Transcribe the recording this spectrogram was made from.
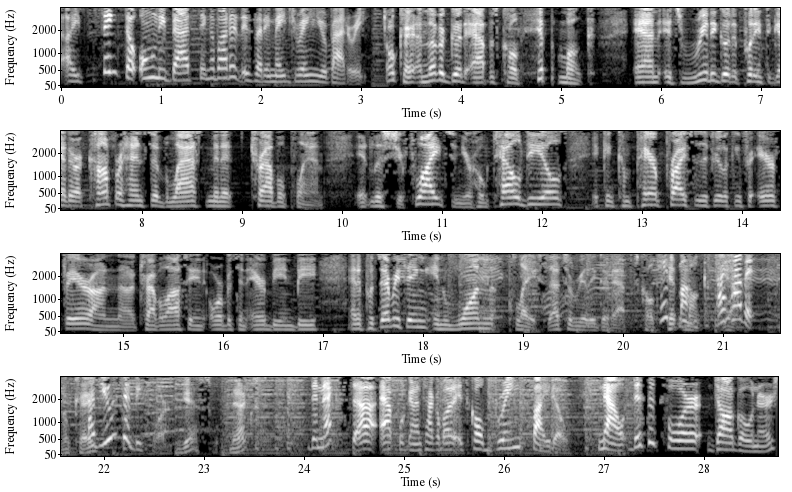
I think the only bad thing about it is that it may drain your battery. Okay, another good app is called HipMunk, and it's really good at putting together a comprehensive last minute travel plan. It lists your flights and your hotel deals. It can compare prices if you're looking for airfare on uh, Travelocity and Orbitz and Airbnb, and it puts everything in one place. That's a really good app. It's called. HipMunk. I Yeah. have it. Okay. I've used it before. Yes. Next. The next uh, app we're going to talk about it's called Bring Fido. Now, this is for dog owners.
